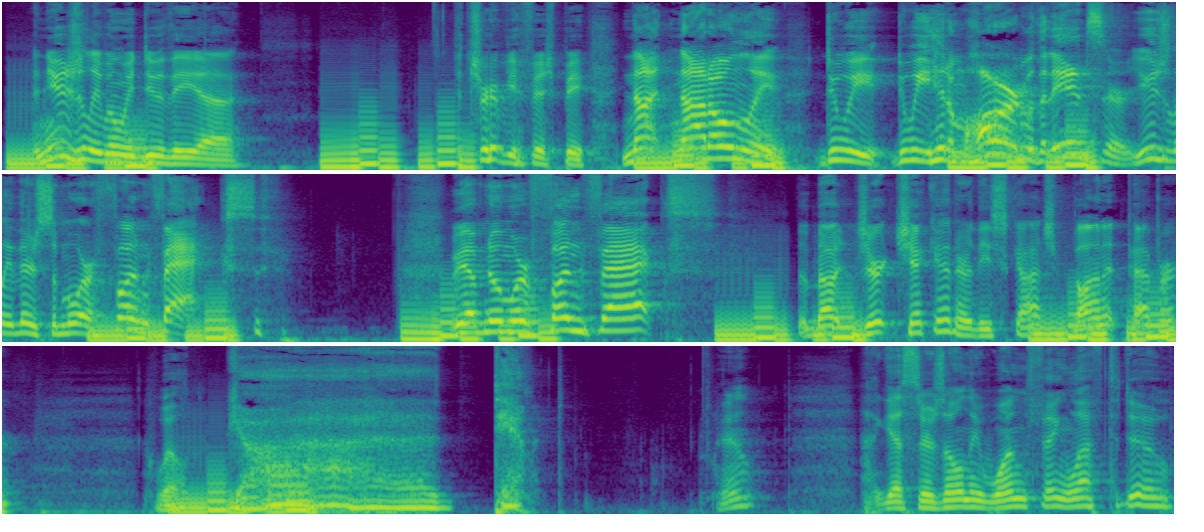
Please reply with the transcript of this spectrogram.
And usually when we do the uh, trivia Fishby. Not not only do we do we hit them hard with an answer. Usually there's some more fun facts. We have no more fun facts about jerk chicken or the Scotch bonnet pepper. Well, god damn it. Well, I guess there's only one thing left to do,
